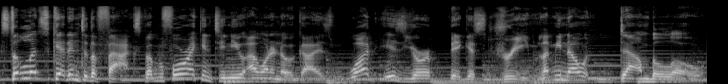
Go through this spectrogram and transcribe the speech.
So let's get into the facts. But before I continue, I want to know, guys, what is your biggest dream? Let me know down below.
